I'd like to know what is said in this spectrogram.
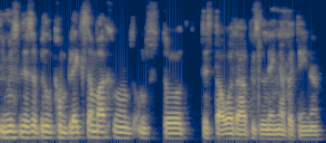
die müssen das ein bisschen komplexer machen und, und da, das dauert auch ein bisschen länger bei denen.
